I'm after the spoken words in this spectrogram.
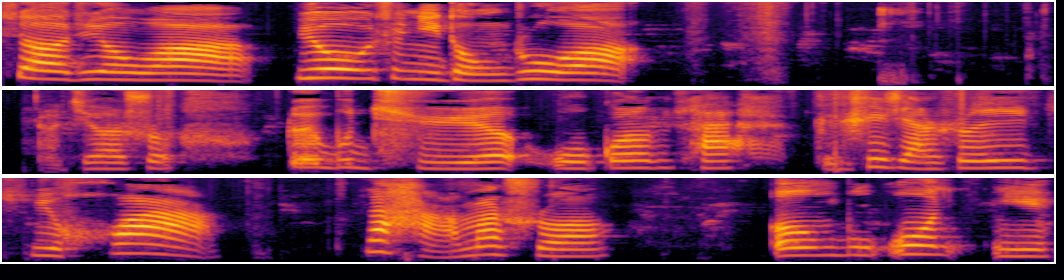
小青蛙，又是你同桌。”小青蛙说。对不起，我刚才只是想说一句话。癞蛤蟆说：“嗯，不过你，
